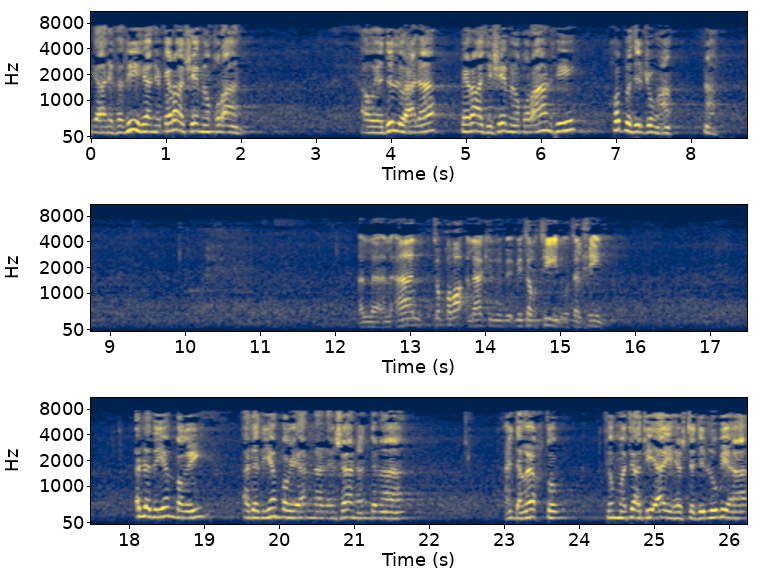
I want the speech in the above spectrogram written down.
يعني ففيه يعني قراءة شيء من القرآن. أو يدل على قراءة شيء من القرآن في خطبة الجمعة. نعم. الآن تقرأ لكن بترتيل وتلحين. الذي ينبغي الذي ينبغي أن الإنسان عندما عندما يخطب ثم تأتي آية يستدل بها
